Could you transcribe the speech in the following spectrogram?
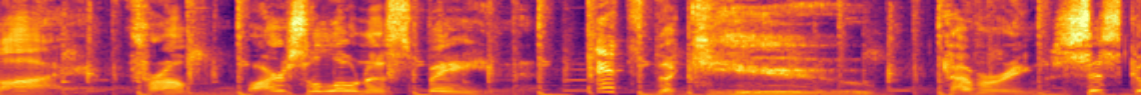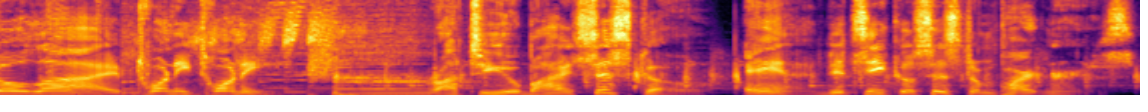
Live from Barcelona, Spain, it's theCUBE. Covering Cisco Live 2020. Brought to you by Cisco and its ecosystem partners.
